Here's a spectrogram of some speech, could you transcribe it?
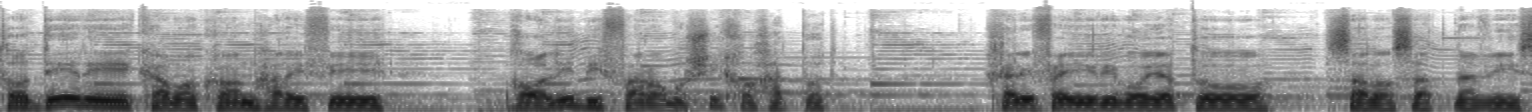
то дери камокон ҳарифи ғолиби фаромӯшӣ хоҳад буд халифаи ривояту салосатнавис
